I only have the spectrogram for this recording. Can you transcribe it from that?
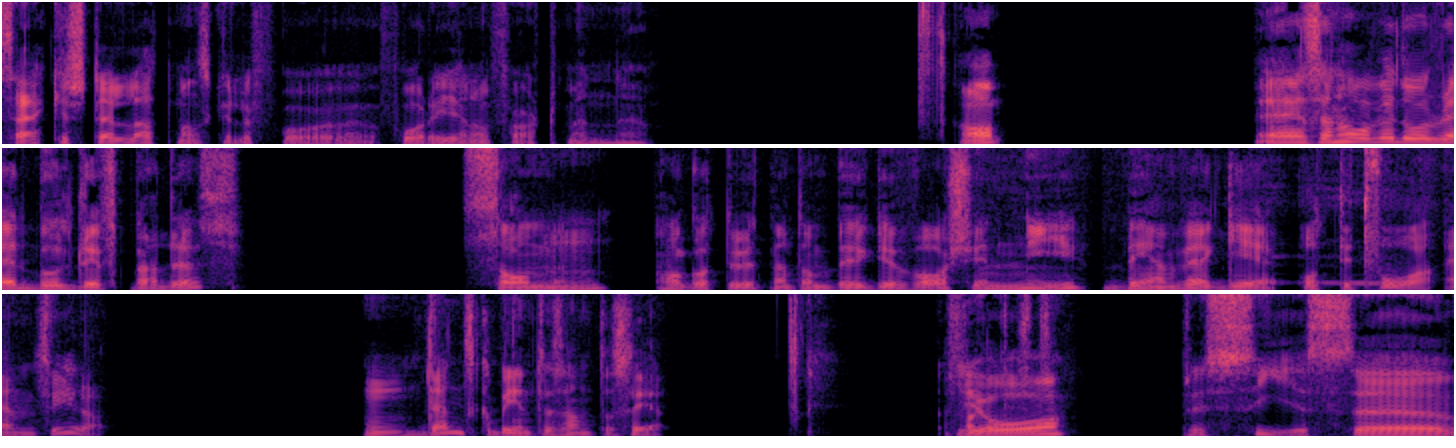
säkerställa att man skulle få, få det genomfört. Men eh, ja, Eh, sen har vi då Red Bull Drift Brothers som mm. har gått ut med att de bygger varsin ny BMW G82 M4. Mm. Den ska bli intressant att se. ja, precis. Eh,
